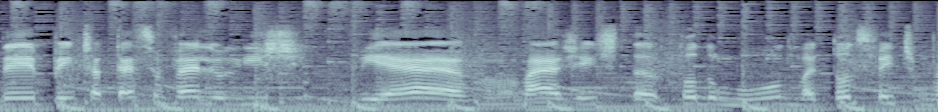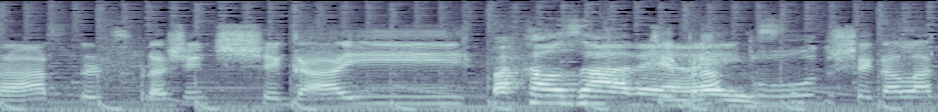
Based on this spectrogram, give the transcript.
de repente até se o velho lixo vier, vai a gente, todo mundo, vai todos Fate Masters, pra gente chegar e. Pra causar, né? Quebrar é tudo, chegar lá,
